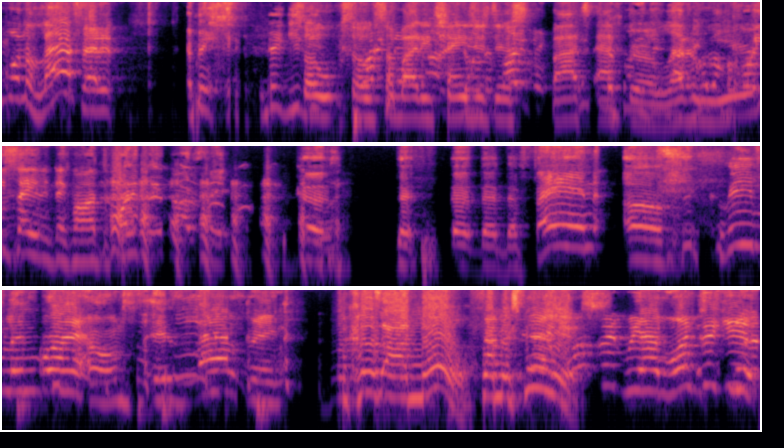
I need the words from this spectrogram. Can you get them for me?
you want to laugh at it. I mean, you, So you- so somebody thing about it, changes their funny thing- spots after funny thing about it, 11 years. on, Before you years. say anything, Paul, the funny thing about it, because the, the, the, the fan of the Cleveland Browns is laughing. Because I know from experience. We have one good year in the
